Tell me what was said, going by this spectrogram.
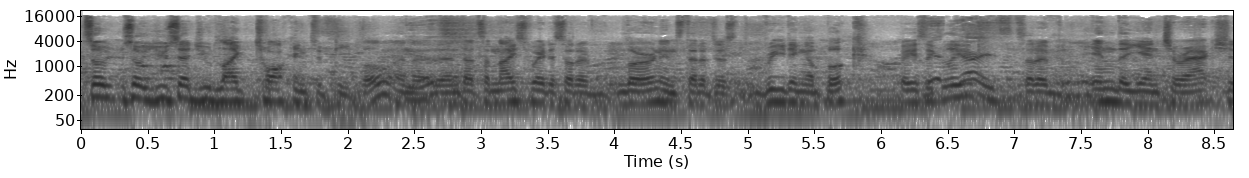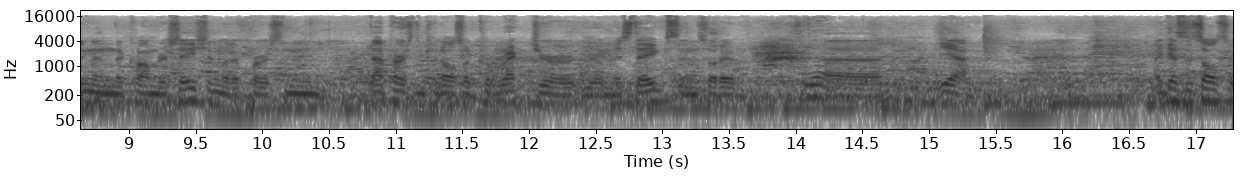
So, so you said you like talking to people, and, uh, and that's a nice way to sort of learn instead of just reading a book, basically. Yeah, yeah, Sort of in the interaction and the conversation with a person, that person can also correct your, your mistakes and sort of, uh, yeah. I guess it's also.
